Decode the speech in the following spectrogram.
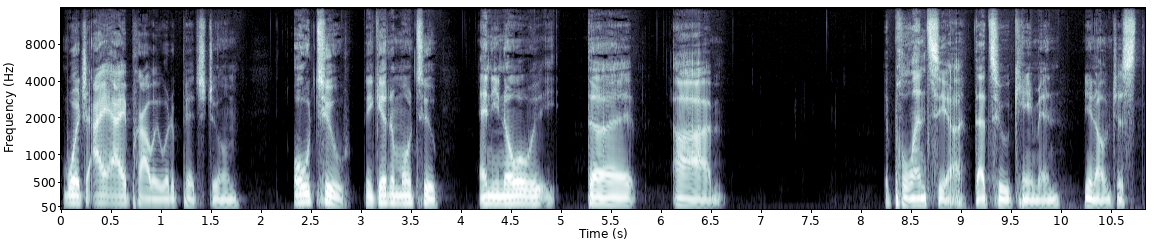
which I, I probably would have pitched to him. 0-2. They get him 0-2. And you know what? The um, Palencia, that's who came in. You know, just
